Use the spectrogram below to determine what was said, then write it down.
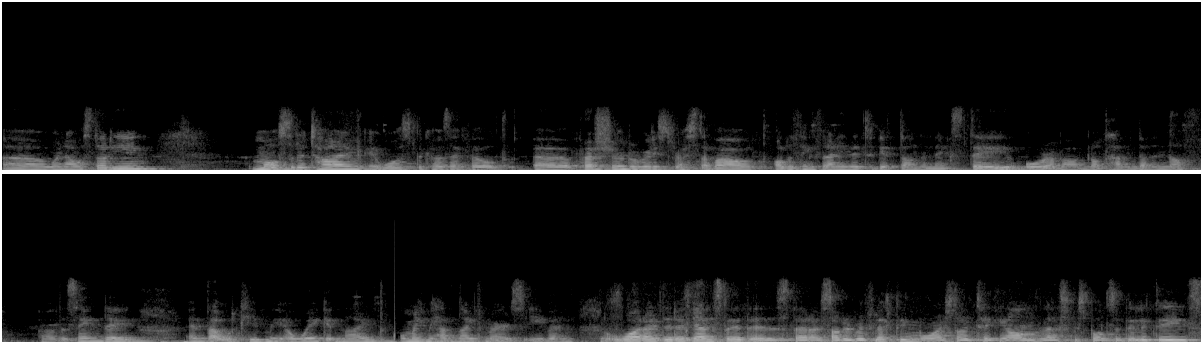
uh, when I was studying. Most of the time, it was because I felt uh, pressured or really stressed about all the things that I needed to get done the next day or about not having done enough uh, the same day. And that would keep me awake at night or make me have nightmares, even. What I did against it is that I started reflecting more, I started taking on less responsibilities.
